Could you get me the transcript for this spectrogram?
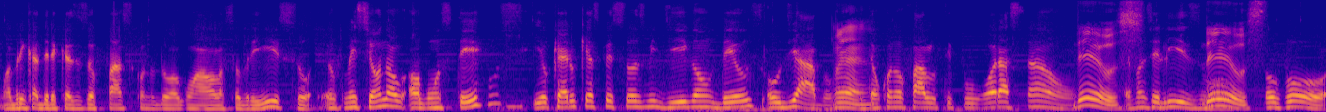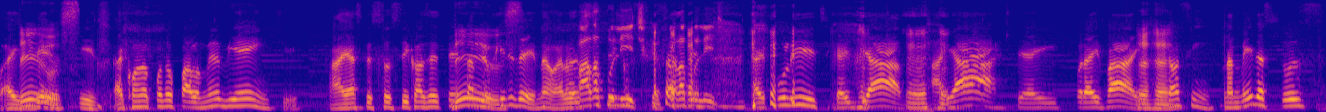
uma brincadeira que às vezes eu faço quando dou alguma aula sobre isso. Eu menciono alguns termos e eu quero que as pessoas me digam Deus ou diabo. É. Então quando eu falo tipo oração, Deus, evangelismo, Deus, louvor, aí Deus, Deus isso. Aí quando, quando eu falo meio ambiente, Aí as pessoas ficam às vezes sem saber o que Deus. dizer. Não, elas Fala política, fala política. aí política, aí diabo, aí arte, aí por aí vai. Uhum. Então, assim, na mente das pessoas,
